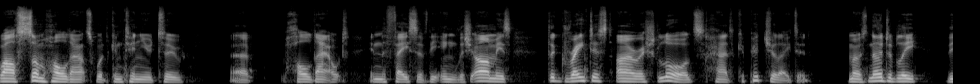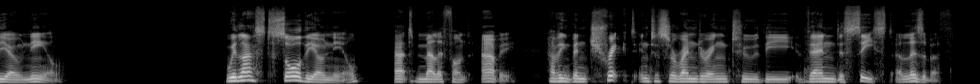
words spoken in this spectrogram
While some holdouts would continue to uh, hold out in the face of the English armies, the greatest Irish lords had capitulated, most notably the O'Neill. We last saw the O'Neill at Mellifont Abbey, having been tricked into surrendering to the then deceased Elizabeth.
